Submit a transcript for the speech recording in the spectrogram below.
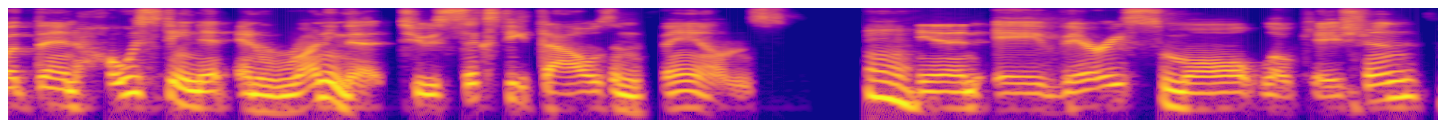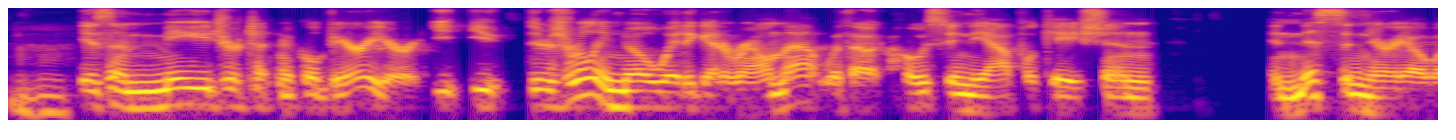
but then hosting it and running it to 60,000 fans mm. in a very small location mm-hmm. is a major technical barrier. You, you, there's really no way to get around that without hosting the application in this scenario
